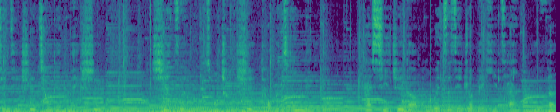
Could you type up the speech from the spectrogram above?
仅仅是秋天的美食。柿子从城市逃回村里，他细致地为自己准备一餐一饭，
